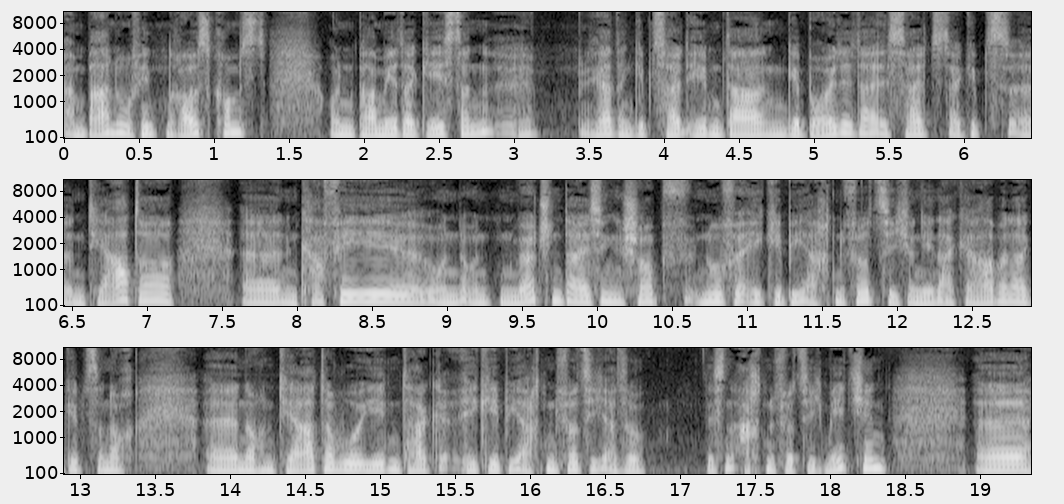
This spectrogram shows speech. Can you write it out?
am Bahnhof hinten rauskommst und ein paar Meter gehst, dann äh, ja, dann gibt's halt eben da ein Gebäude, da ist halt, da gibt's äh, ein Theater, äh, ein Café und, und ein Merchandising-Shop nur für AKB 48 und in Akihabara gibt's dann noch, äh, noch ein Theater, wo jeden Tag AKB 48, also das sind 48 Mädchen, äh,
